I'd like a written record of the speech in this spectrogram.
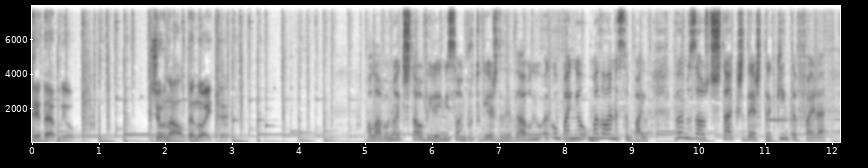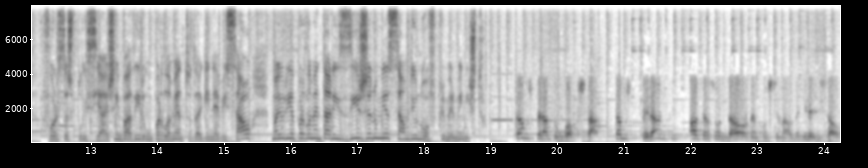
DW. Jornal da Noite. Olá, boa noite. Está a ouvir a emissão em português da DW. Acompanha o Madalena Sampaio. Vamos aos destaques desta quinta-feira. Forças policiais invadiram o Parlamento da Guiné-Bissau. Maioria parlamentar exige a nomeação de um novo primeiro-ministro. Estamos perante um golpe de Estado. Estamos perante a alteração da ordem constitucional da Guiné-Bissau.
